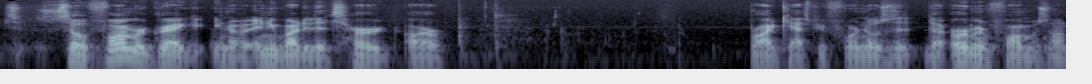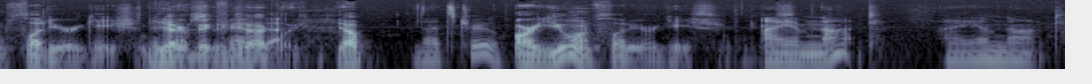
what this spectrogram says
So, so Farmer Greg, you know, anybody that's heard our broadcast before knows that the urban farm was on flood irrigation. And you're a Yes, big fan exactly. of that. Yep. That's true. Are you on flood irrigation? I am not. I am not.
